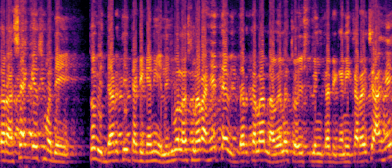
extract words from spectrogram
तर अशा केसमध्ये तो विद्यार्थी त्या ठिकाणी एलिजिबल असणार आहे. त्या विद्यार्थ्याला नव्यानं चॉईस फिलिंग त्या ठिकाणी करायचे आहे.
